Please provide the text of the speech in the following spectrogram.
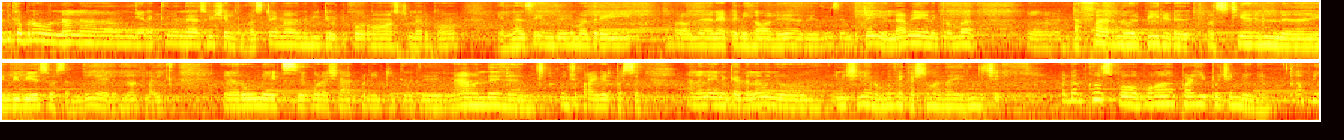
அதுக்கப்புறம் ஒரு நாள் எனக்கு வந்து அஸ்யூஷுவல் ஃபஸ்ட் டைமாக வந்து வீட்டை விட்டு போகிறோம் ஹாஸ்டலில் இருக்கோம். எல்லாம் சேர்ந்து மதுரை அப்புறம் வந்து அனாட்டமி ஹாலு அது இது சேர்ந்துட்டு எல்லாமே எனக்கு ரொம்ப டஃப்பாக இருந்த ஒரு பீரியட் அது. ஃபஸ்ட் இயர் இன் எம்பிபிஎஸ் ஒரு சந்தி I did not like roommates கூட ஷேர் பண்ணிகிட்டு இருக்கிறது. நான் வந்து கொஞ்சம் ப்ரைவேட் பர்சன் அதனால் எனக்கு அதெல்லாம் கொஞ்சம் இனிஷியலாக ரொம்பவே கஷ்டமாக தான் இருந்துச்சு. பட் அப்கோர்ஸ் போக போக பழகி போச்சுன்னு வைங்க. அப்படி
